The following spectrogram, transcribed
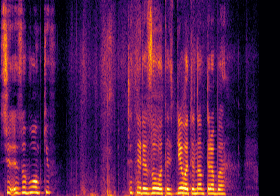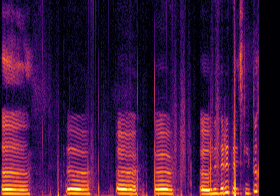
з, ч- з обломків. 4 золота зробити нам треба. Е, е, е, е, е, незеритовий сліток.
